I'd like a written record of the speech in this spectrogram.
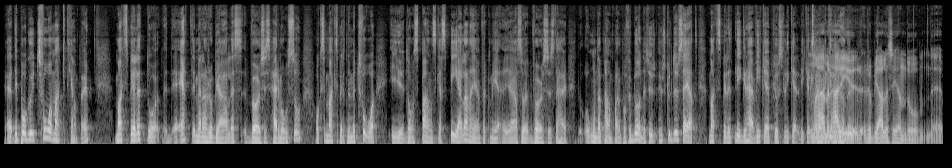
Eh, det pågår ju två maktkamper. Maktspelet då, ett är mellan Rubiales versus Hermoso och maktspelet nummer två är ju de spanska spelarna jämfört med, eh, alltså versus det här onda pamparna på förbundet. Hur, hur skulle du säga att maktspelet ligger här? Vilka är plus, vilka, vilka ligger Nej vilka men här är ju, Rubiales är ändå, eh,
